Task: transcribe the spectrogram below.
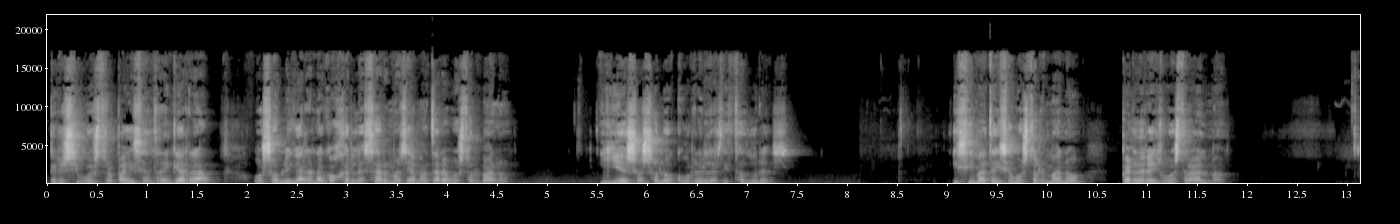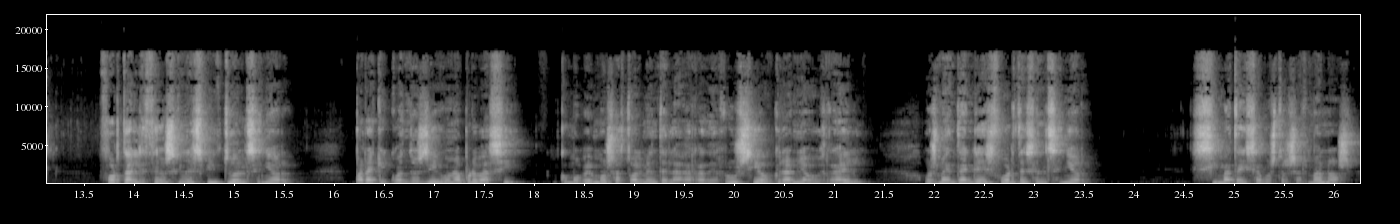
pero si vuestro país entra en guerra, os obligarán a coger las armas y a matar a vuestro hermano. Y eso solo ocurre en las dictaduras. Y si matáis a vuestro hermano, perderéis vuestra alma. Fortaleceos en el Espíritu del Señor, para que cuando os llegue una prueba así, como vemos actualmente en la guerra de Rusia, Ucrania o Israel, os mantengáis fuertes en el Señor. Si matáis a vuestros hermanos,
